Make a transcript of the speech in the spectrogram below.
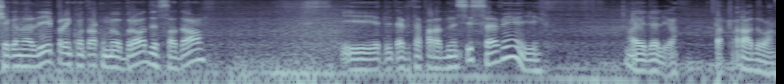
Chegando ali para encontrar com meu brother, Sadal. E ele deve estar parado nesse Seven aí. Olha ele ali, ó. Tá parado lá.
